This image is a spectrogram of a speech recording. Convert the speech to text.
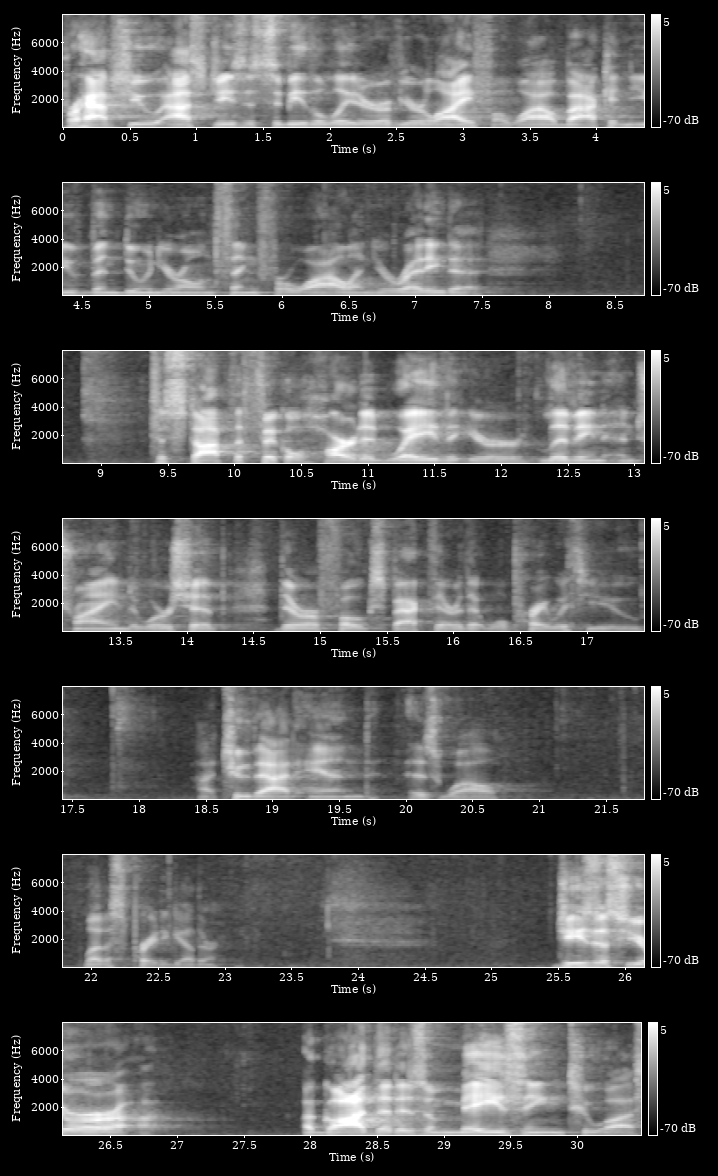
Perhaps you asked Jesus to be the leader of your life a while back and you've been doing your own thing for a while and you're ready to to stop the fickle hearted way that you're living and trying to worship, there are folks back there that will pray with you uh, to that end as well. Let us pray together. Jesus, you're a God that is amazing to us.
